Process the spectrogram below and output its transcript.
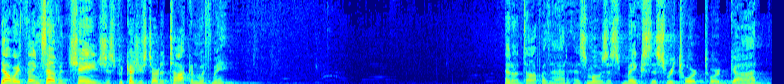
Yahweh, things haven't changed just because you started talking with me. And on top of that, as Moses makes this retort toward God,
